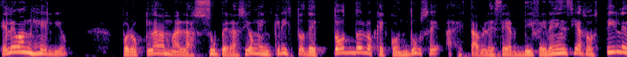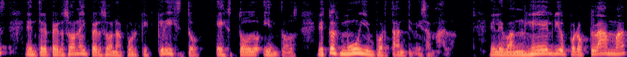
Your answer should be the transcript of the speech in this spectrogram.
El Evangelio proclama la superación en Cristo de todo lo que conduce a establecer diferencias hostiles entre persona y persona, porque Cristo es todo y en todos. Esto es muy importante, mis amados. El Evangelio proclama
